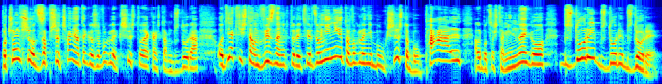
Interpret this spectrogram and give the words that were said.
Począwszy od zaprzeczania tego, że w ogóle krzyż to jakaś tam bzdura, od jakichś tam wyznań, które twierdzą, nie, nie, to w ogóle nie był krzyż, to był pal albo coś tam innego. Bzdury, bzdury, bzdury.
